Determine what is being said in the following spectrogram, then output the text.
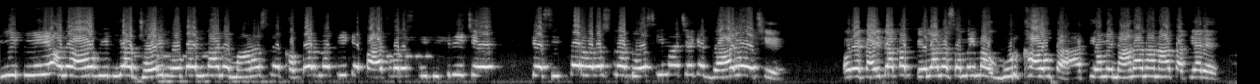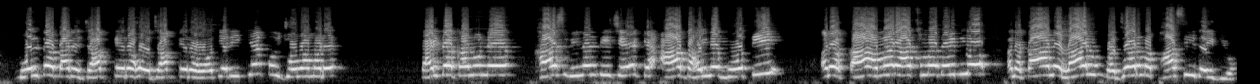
ઈ પી અને આ વિડિયા જોઈ મોબાઈલમાં અને માણસને ખબર નથી કે પાંચ વર્ષની દીકરી છે, કે સિત્તેર વર્ષના ડોસીમાં છે, કે ગાયો છે. હવે કાયદાકાર પહેલાના સમયમાં ગુરખા આવતા. આથી અમે નાના નાના હતા ત્યારે બોલતા બારે, જાગતે રહો જાગતે રહો. અત્યારે ક્યાં કોઈ જોવા મળે? કાયદા કાનૂનને ખાસ વિનંતી છે કે આ ભાઈને ગોતી અને કા અમારા હાથમાં દઈ દ્યો અને કા આને લાઈવ બજારમાં ફાંસી દઈ દ્યો.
